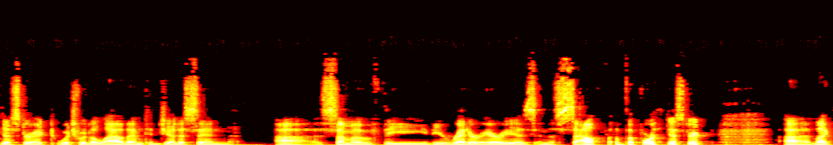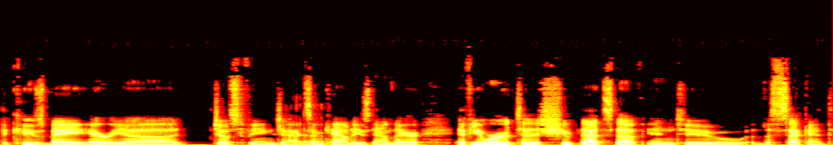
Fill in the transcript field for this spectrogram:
district, which would allow them to jettison uh, some of the the redder areas in the south of the fourth district, uh, like the Coos Bay area, Josephine, Jackson yeah. counties down there. If you were to shoot that stuff into the second,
